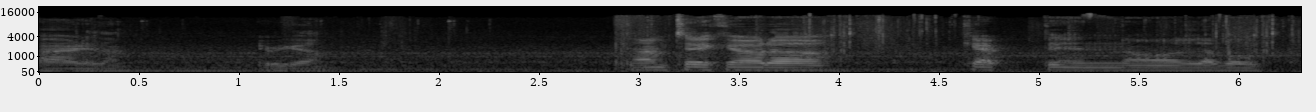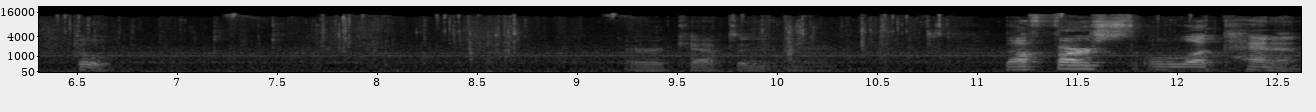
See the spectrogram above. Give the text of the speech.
Alrighty then. Here we go. To take out uh, Captain uh, level 2. Or Captain. uh, the First Lieutenant.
